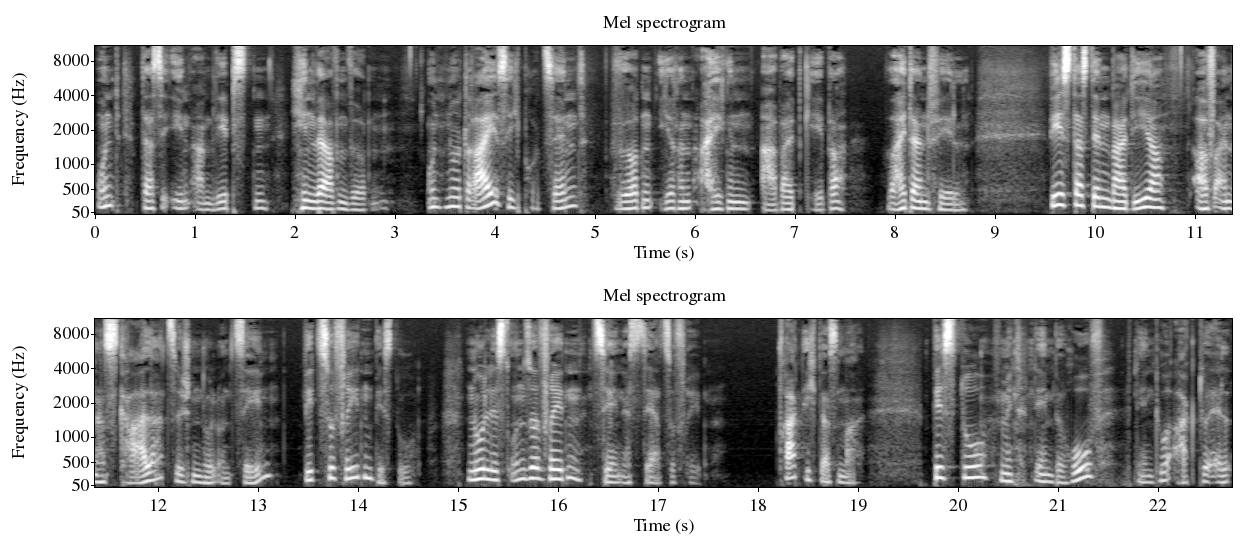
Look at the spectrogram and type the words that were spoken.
und dass sie ihn am liebsten hinwerfen würden und nur 30 Prozent würden ihren eigenen Arbeitgeber weiterempfehlen. Wie ist das denn bei dir auf einer Skala zwischen 0 und 10? Wie zufrieden bist du? 0 ist unzufrieden, 10 ist sehr zufrieden. Frag dich das mal. Bist du mit dem Beruf, den du aktuell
